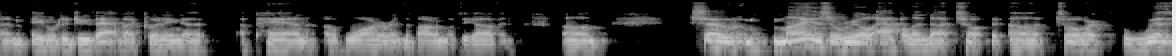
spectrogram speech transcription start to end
am able to do that by putting a, a, pan of water in the bottom of the oven. Um, so mine is a real apple and nut uh, torte with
